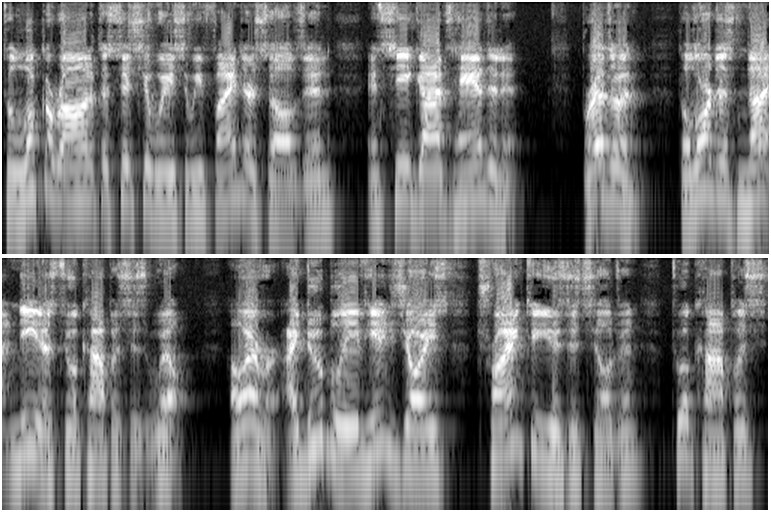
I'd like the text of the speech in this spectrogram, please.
to look around at the situation we find ourselves in and see God's hand in it? Brethren, the Lord does not need us to accomplish His will. However, I do believe he enjoys trying to use his children to accomplish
